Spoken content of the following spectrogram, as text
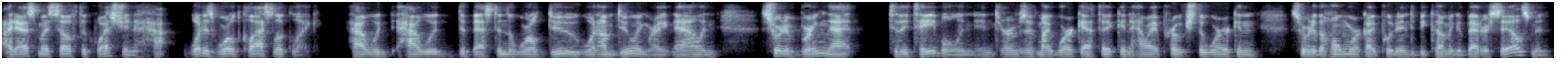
I'd ask myself the question, how, what does world class look like? How would how would the best in the world do what I'm doing right now and sort of bring that to the table in, in terms of my work ethic and how I approach the work and sort of the homework I put into becoming a better salesman.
